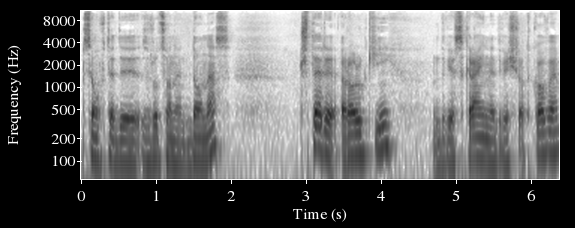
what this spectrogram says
są wtedy zwrócone do nas. Cztery rolki, dwie skrajne, dwie środkowe,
